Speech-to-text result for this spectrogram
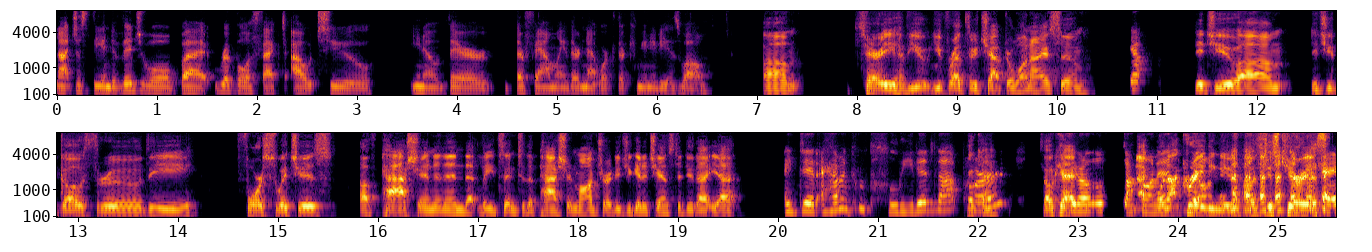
not just the individual but ripple effect out to you know their their family their network their community as well Um, Terry, have you you've read through chapter one? I assume. Yep. did you um did you go through the four switches of passion and then that leads into the passion mantra did you get a chance to do that yet I did. I haven't completed that part. Okay. Okay I got a little stuck Not- on we're it. not grading you i was just curious okay.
